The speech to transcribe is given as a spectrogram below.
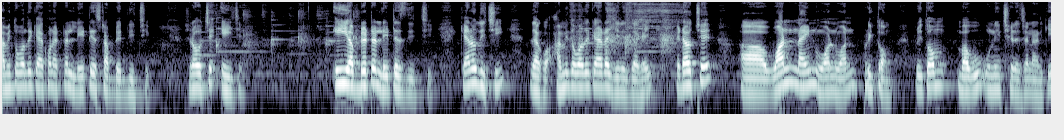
আমি তোমাদেরকে এখন একটা লেটেস্ট আপডেট দিচ্ছি। সেটা হচ্ছে এই যে এই আপডেটটা লেটেস্ট দিচ্ছি। কেন দিচ্ছি? দেখো, আমি তোমাদেরকে একটা জিনিস দেখাই। এটা হচ্ছে one nine one one Pritam. Pritam বাবু উনি ছেড়েছেন আর কি।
